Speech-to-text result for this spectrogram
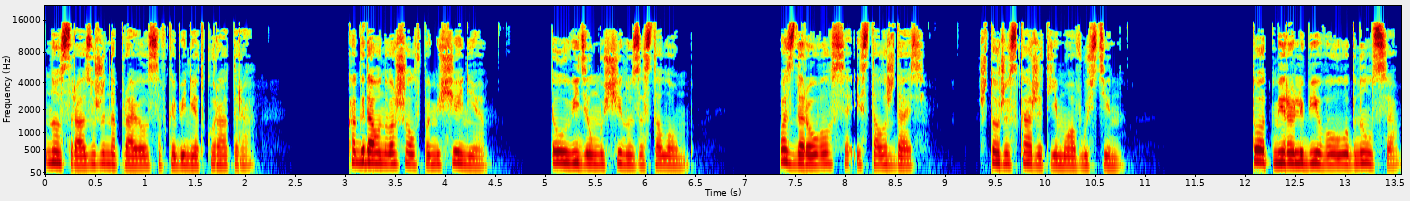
но сразу же направился в кабинет куратора. Когда он вошел в помещение, то увидел мужчину за столом. Поздоровался и стал ждать. Что же скажет ему Августин? Тот миролюбиво улыбнулся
